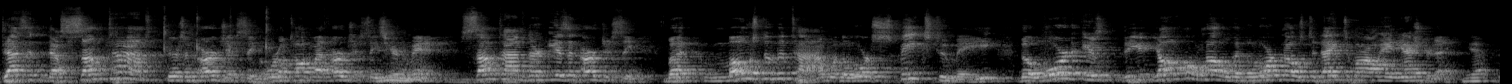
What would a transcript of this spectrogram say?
doesn't, does sometimes there's an urgency. But we're going to talk about urgencies here in a minute. Sometimes there is an urgency. But most of the time, when the Lord speaks to me, the Lord is, y'all all know that the Lord knows today, tomorrow, and yesterday. Yep.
